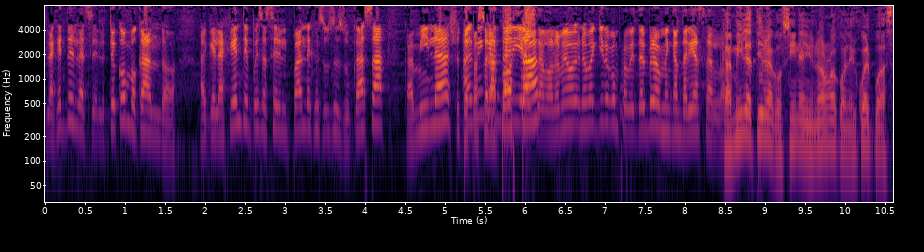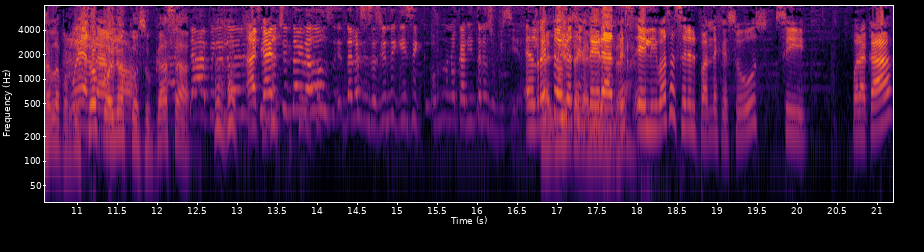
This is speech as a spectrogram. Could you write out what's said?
la gente, la, le estoy convocando a que la gente empiece a hacer el Pan de Jesús en su casa. Camila, yo te A me paso la posta. hacerlo. No me, no me quiero comprometer, pero me encantaría hacerlo. Camila tiene una cocina y un horno con el cual puede hacerlo porque yo hacerlo. Conozco su casa. Ahí está, pero lo del Acá- 180 grados da la sensación de que ese horno no calienta lo suficiente. El resto de Calienta, los integrantes. calienta. Eli, ¿vas a hacer el Pan de Jesús? Sí. ¿Por acá?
